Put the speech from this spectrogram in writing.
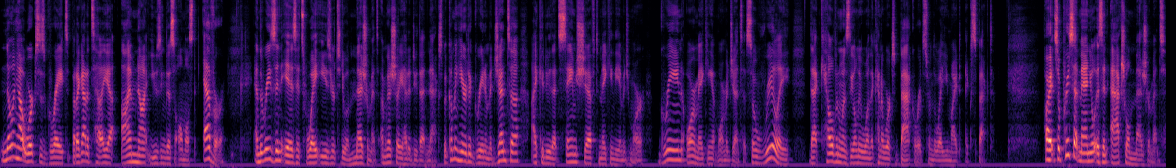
knowing how it works is great. But I got to tell you, I'm not using this almost ever. And the reason is it's way easier to do a measurement. I'm going to show you how to do that next. But coming here to green and magenta, I can do that same shift, making the image more green or making it more magenta. So really, that Kelvin one's the only one that kind of works backwards from the way you might expect. All right, so preset manual is an actual measurement.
